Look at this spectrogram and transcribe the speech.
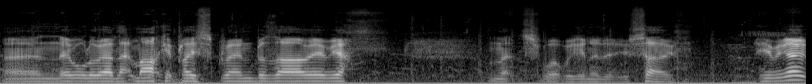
And they're all around that marketplace, Grand Bazaar area. And that's what we're going to do. So, here we go.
